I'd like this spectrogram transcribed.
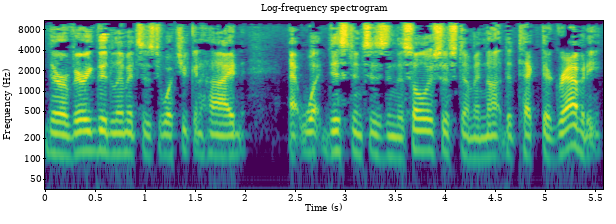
There are very good limits as to what you can hide at what distances in the solar system and not detect their gravity.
